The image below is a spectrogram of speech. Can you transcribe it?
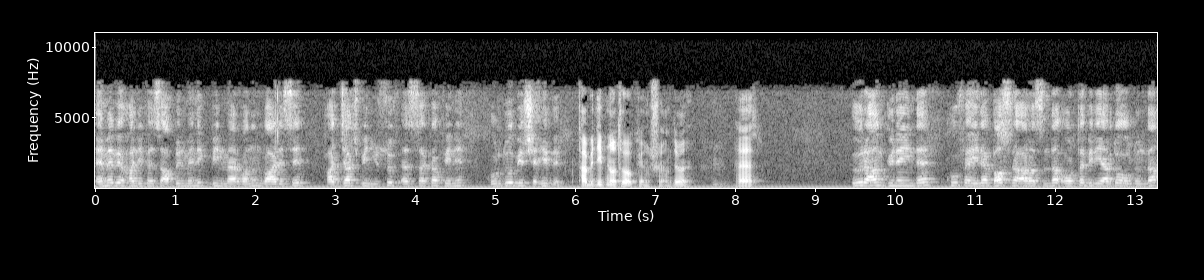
Emevi halifesi Abdülmelik bin Mervan'ın valisi Haccac bin Yusuf Es-Sakafi'nin kurduğu bir şehirdir. Tabi dipnotu okuyorsun şu an değil mi? Evet. Irak'ın güneyinde Kufe ile Basra arasında orta bir yerde olduğundan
